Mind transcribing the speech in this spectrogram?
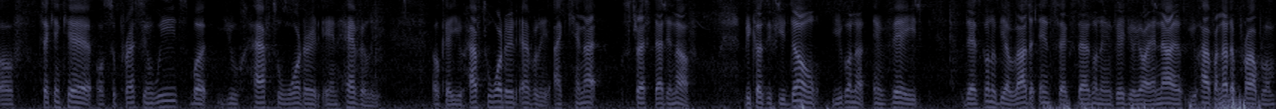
of taking care or suppressing weeds, but you have to water it in heavily. Okay, you have to water it heavily. I cannot stress that enough because if you don't, you're gonna invade there's going to be a lot of insects that are going to invade your yard. And now you have another problem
